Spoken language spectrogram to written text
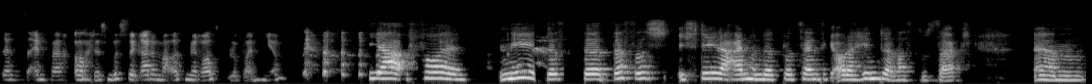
das ist einfach, oh, das musste gerade mal aus mir rausblubbern hier. ja, voll. Nee, das, das, das ist, ich stehe da 100%ig auch dahinter, was du sagst. Ähm,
